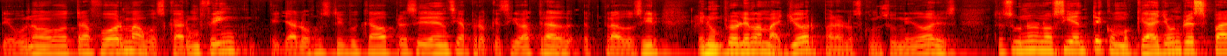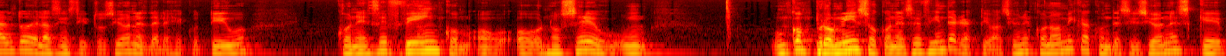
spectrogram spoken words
de una u otra forma buscar un fin, que ya lo ha justificado presidencia, pero que se iba a traducir en un problema mayor para los consumidores. Entonces uno no siente como que haya un respaldo de las instituciones, del Ejecutivo, con ese fin, como, o, no sé, un, un, compromiso con ese fin de reactivación económica, con decisiones que,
